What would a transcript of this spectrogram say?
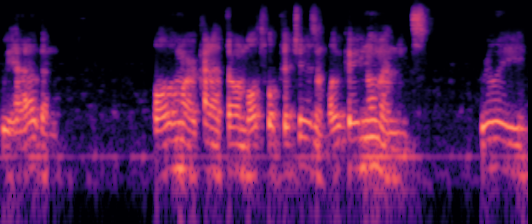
we have and all of them are kind of throwing multiple pitches and locating them, and it's really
